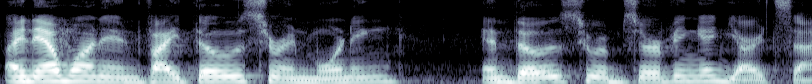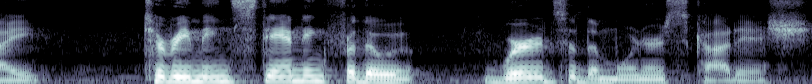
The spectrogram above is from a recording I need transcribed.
I now want to invite those who are in mourning and those who are observing a yahrzeit to remain standing for the words of the mourner's Kaddish.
